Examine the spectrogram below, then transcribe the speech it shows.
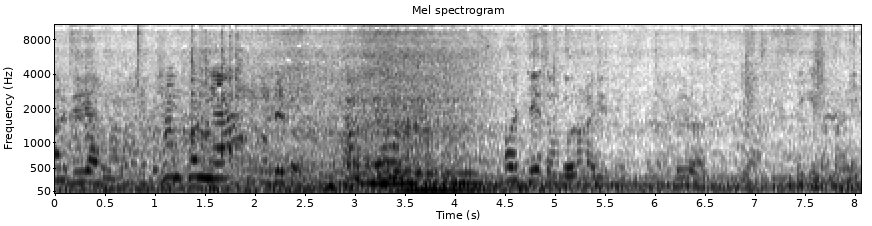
Seperti itu. Sampun. Oh, dia lagi itu. Iya. Iya. Ini kita balik.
